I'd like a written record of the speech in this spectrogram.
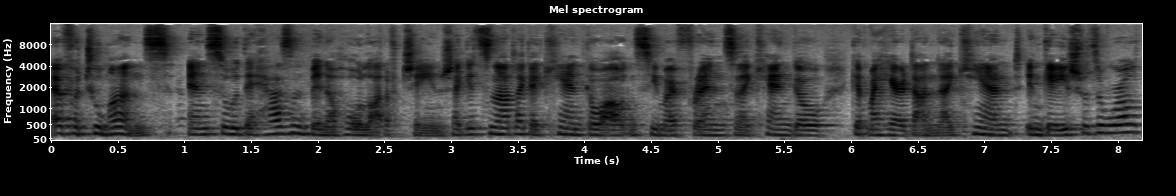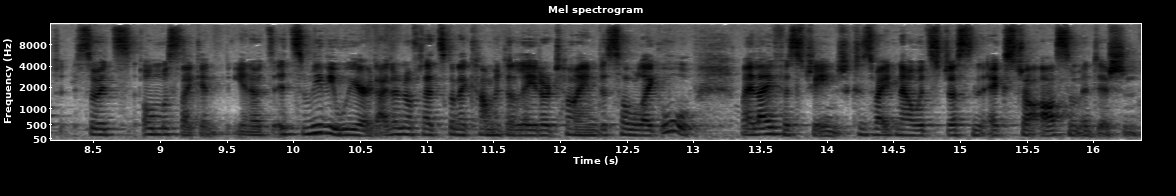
uh, for two months. And so there hasn't been a whole lot of change. Like, it's not like I can't go out and see my friends and I can't go get my hair done. And I can't engage with the world. So it's almost like, a, you know, it's, it's really weird. I don't know if that's going to come at a later time, this whole like, oh, my life has changed. Because right now it's just an extra awesome addition.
